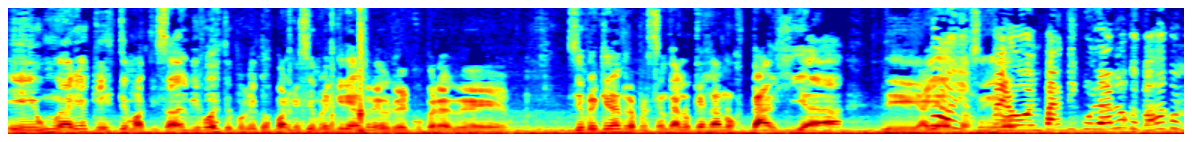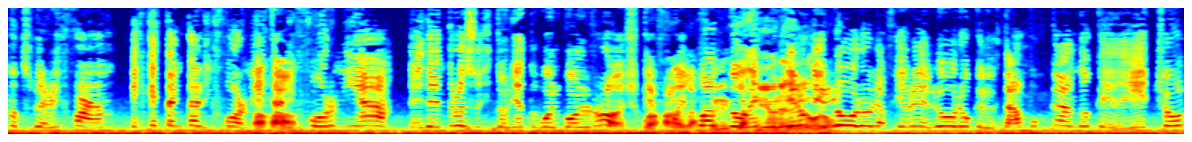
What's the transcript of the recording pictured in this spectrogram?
eh, un área que es tematizada del viejo este, porque estos parques siempre querían re- recuperar, eh, siempre querían representar lo que es la nostalgia de allá No, de Estados Unidos. pero en particular lo que pasa con Knox Berry Farm es que está en California. Ajá. California, eh, dentro de su historia, tuvo el Gold Rush, que Ajá, fue la cuando descubrieron el oro. oro, la fiebre del oro, que lo estaban buscando, que de hecho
